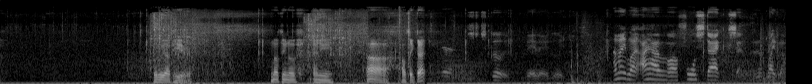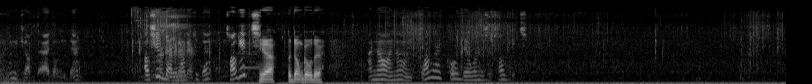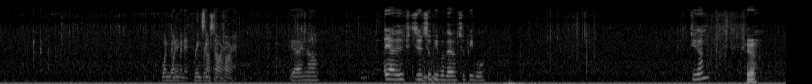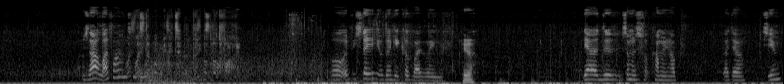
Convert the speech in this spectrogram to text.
What do we have here? Nothing of any. Ah, I'll take that. Yeah, It's good. Very, very good. I might like. I have a uh, four stacks and a light round. Let me drop that. I don't need that. Oh, I'll shoot that. There, You know. there, there. Shoot that. Target. Yeah, but don't go there. I know. I know. Why would I go there when there's a target? One minute. One minute. Rings, Rings not, far. Yeah, I know. Yeah, there's, there's two people there. Two people. See them? Yeah. Is that a lifeline? Less than one minute. The is not far. Well, if we stay here, we're gonna get cooked by the ring. Yeah. Yeah, the, someone's coming up right there. See him?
